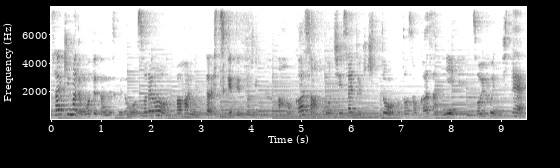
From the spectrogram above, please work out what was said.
最近まで思ってたんですけどもそれを母に言ったらしつけって言った時あお母さんも小さい時きっとお父さんお母さんにそういうふうにして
